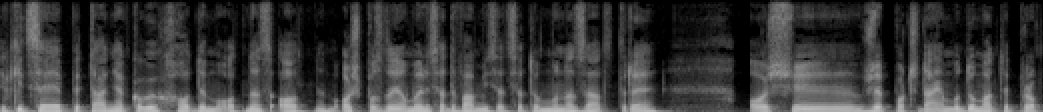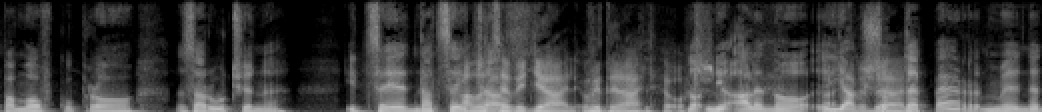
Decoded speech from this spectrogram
Тільки це є питання, коли ходимо одне з одним. Ось познайомилися два місяці тому назад, три. Ось вже починаємо думати про помовку, про заручини. І це на цей але час. Але це в ідеалі. В ідеалі ну, ні, але ну, так, якщо ідеалі. тепер ми не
